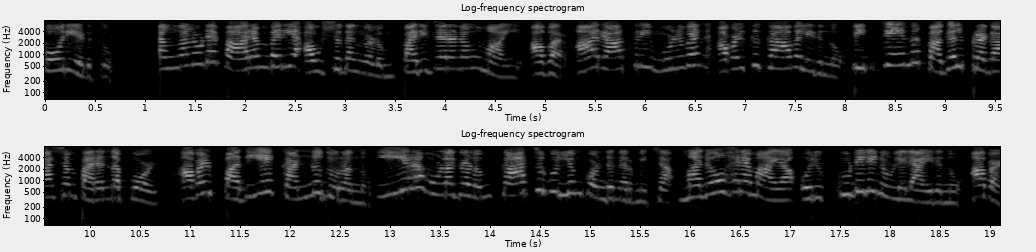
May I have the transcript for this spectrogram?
കോരിയെടുത്തു. തങ്ങളുടെ പാരമ്പര്യ ഔഷധങ്ങളും പരിചരണവുമായി അവർ ആ രാത്രി മുഴുവൻ അവൾക്ക് കാവലിരുന്നു. പിറ്റേന്ന് പകൽ പ്രകാശം പരന്നപ്പോൾ അവൾ പതിയെ കണ്ണു തുറന്നു. ഈറമുളകളും കാറ്റുപുല്ലും കൊണ്ട് നിർമ്മിച്ച മനോഹരമായ ഒരു കുടിലിനുള്ളിലായിരുന്നു അവൾ.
